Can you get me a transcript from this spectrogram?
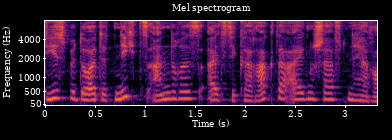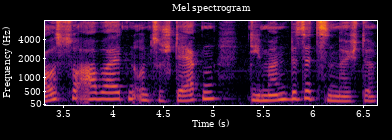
Dies bedeutet nichts anderes, als die Charaktereigenschaften herauszuarbeiten und zu stärken, die man besitzen möchte.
